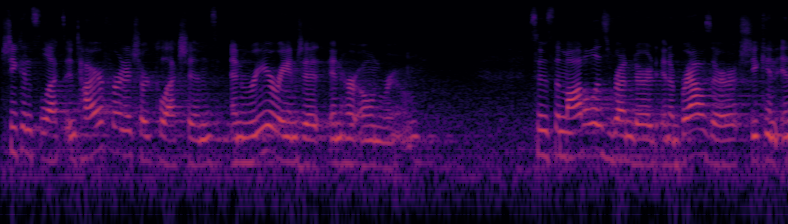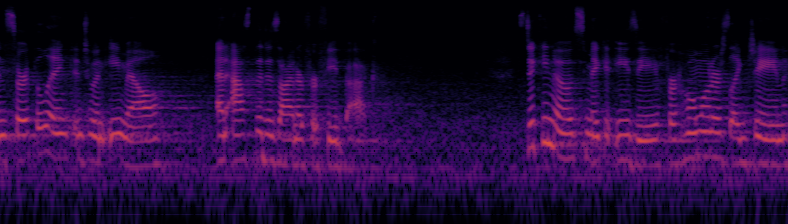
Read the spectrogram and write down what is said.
She can select entire furniture collections and rearrange it in her own room. Since the model is rendered in a browser, she can insert the link into an email and ask the designer for feedback. Sticky notes make it easy for homeowners like Jane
